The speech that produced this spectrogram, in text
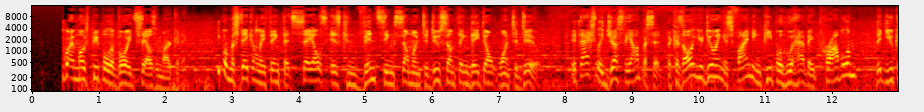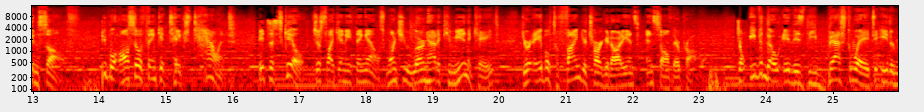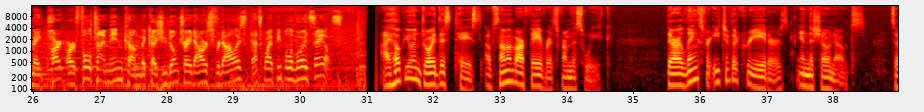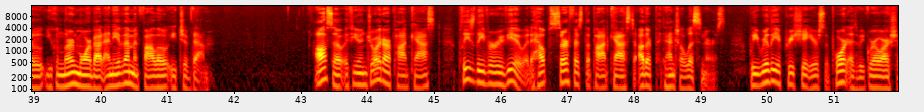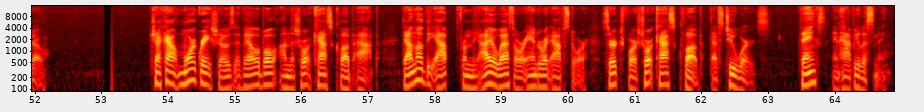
Why most people avoid sales and marketing. People mistakenly think that sales is convincing someone to do something they don't want to do. It's actually just the opposite because all you're doing is finding people who have a problem that you can solve. People also think it takes talent. It's a skill, just like anything else. Once you learn how to communicate, you're able to find your target audience and solve their problem. So even though it is the best way to either make part or full time income because you don't trade hours for dollars, that's why people avoid sales. I hope you enjoyed this taste of some of our favorites from this week. There are links for each of the creators in the show notes, so you can learn more about any of them and follow each of them. Also, if you enjoyed our podcast, please leave a review. It helps surface the podcast to other potential listeners. We really appreciate your support as we grow our show. Check out more great shows available on the Shortcast Club app. Download the app from the iOS or Android App Store. Search for Shortcast Club. That's two words. Thanks and happy listening.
